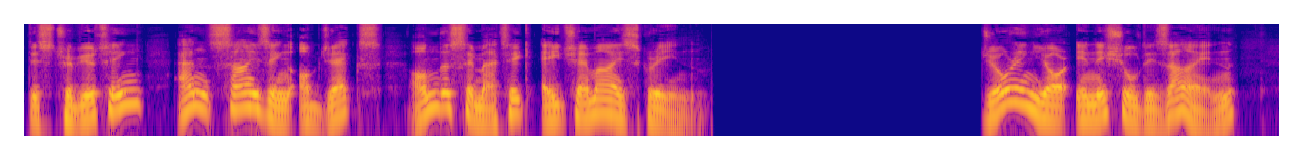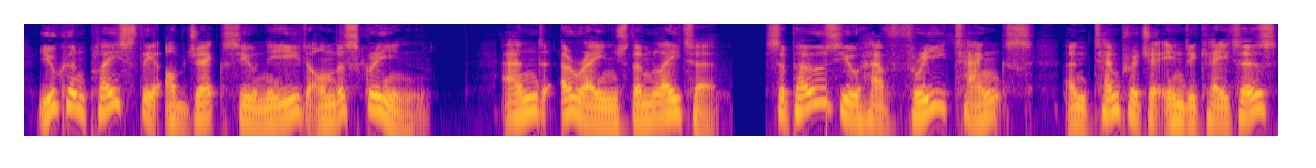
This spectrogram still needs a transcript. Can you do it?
distributing, and sizing objects on the Simatic HMI screen. During your initial design, you can place the objects you need on the screen and arrange them later. Suppose you have three tanks and temperature indicators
